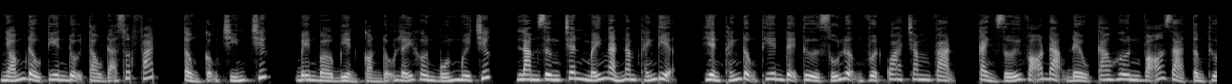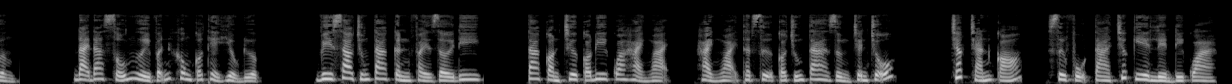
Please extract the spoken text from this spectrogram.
nhóm đầu tiên đội tàu đã xuất phát, tổng cộng 9 chiếc, bên bờ biển còn đỗ lấy hơn 40 chiếc, làm dừng chân mấy ngàn năm thánh địa. Hiền Thánh Động Thiên đệ tử số lượng vượt qua trăm vạn, cảnh giới võ đạo đều cao hơn võ giả tầm thường. Đại đa số người vẫn không có thể hiểu được vì sao chúng ta cần phải rời đi. Ta còn chưa có đi qua hải ngoại, hải ngoại thật sự có chúng ta dừng chân chỗ? Chắc chắn có. Sư phụ ta trước kia liền đi qua.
